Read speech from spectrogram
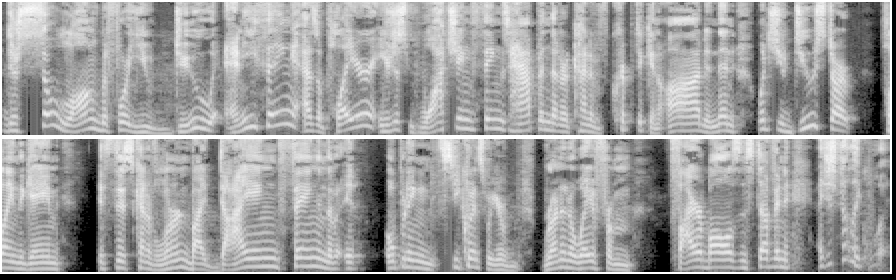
there's so long before you do anything as a player. You're just watching things happen that are kind of cryptic and odd. And then once you do start playing the game, it's this kind of learn by dying thing And the it, opening sequence where you're running away from fireballs and stuff. And I just felt like what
